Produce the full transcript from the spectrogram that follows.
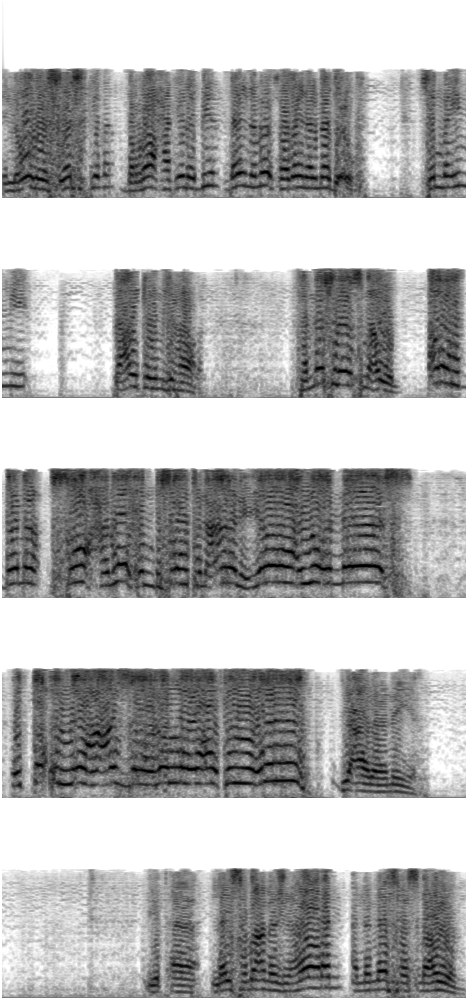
اللي هو الوسواس كده بالراحة كده بين بين نوح وبين المدعو. ثم إني دعوتهم جهارا. فالناس لا يسمعون. أو ربما صاح نوح بصوت عالي يا أيها الناس اتقوا الله عز وجل وأطيعوه دي علانية يبقى ليس معنى جهارا أن الناس يسمعون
